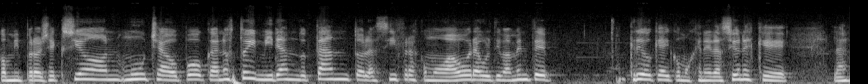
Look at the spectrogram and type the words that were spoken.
con mi proyección, mucha o poca. No estoy mirando tanto las cifras como ahora últimamente. Creo que hay como generaciones que las,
